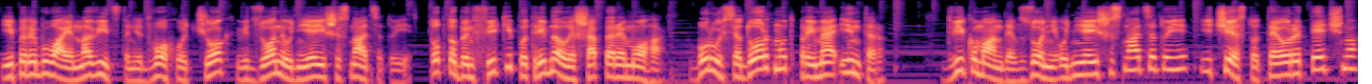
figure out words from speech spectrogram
І перебуває на відстані двох очок від зони однієї 16-ї. Тобто Бенфікі потрібна лише перемога. Боруся Дортмунд прийме Інтер. Дві команди в зоні однієї 16-ї, і чисто теоретично,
